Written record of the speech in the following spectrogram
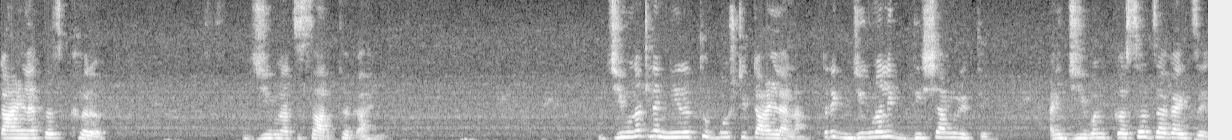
टाळण्यातच खरं जीवनाचं सार्थक आहे. जीवनातल्या निरर्थक गोष्टी टाळल्या ना तर एक जीवनाला एक दिशा मिळते. आणि जीवन कसं जगायचंय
